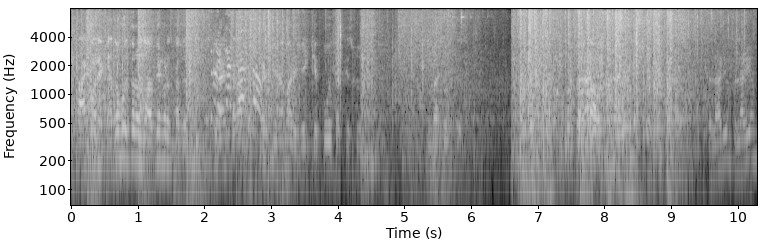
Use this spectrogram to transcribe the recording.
Estaba conectando justo los audífonos cuando escuchas que era instalando. Perdí una amarillo y qué puta, qué susto. No me asustes. Solarium, solarium.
